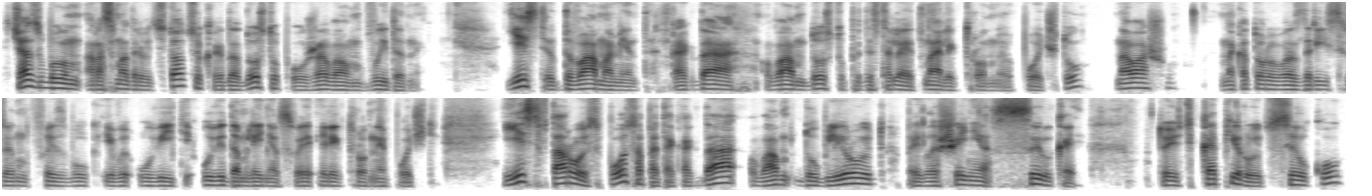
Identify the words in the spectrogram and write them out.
Сейчас будем рассматривать ситуацию, когда доступы уже вам выданы. Есть два момента, когда вам доступ предоставляют на электронную почту, на вашу, на которую у вас зарегистрирован Facebook, и вы увидите уведомления в своей электронной почте. Есть второй способ, это когда вам дублируют приглашение с ссылкой. То есть копируют ссылку,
